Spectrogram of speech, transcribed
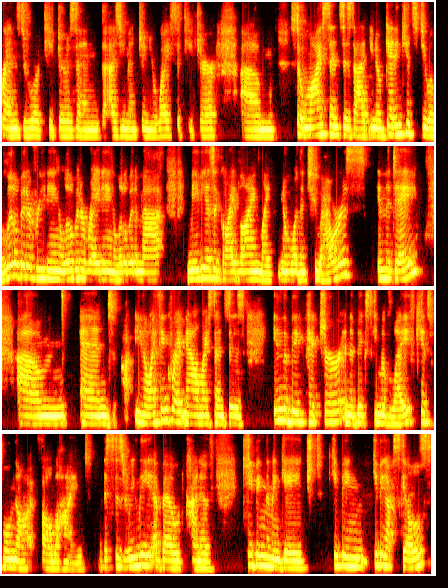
friends who are teachers and as you mentioned your wife's a teacher. Um, so my sense is that you know getting kids to do a little bit of reading a little bit of writing a little bit of math maybe as a guideline like no more than two hours in the day. Um, and you know i think right now my sense is in the big picture in the big scheme of life kids will not fall behind. This is really about kind of keeping them engaged keeping keeping up skills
